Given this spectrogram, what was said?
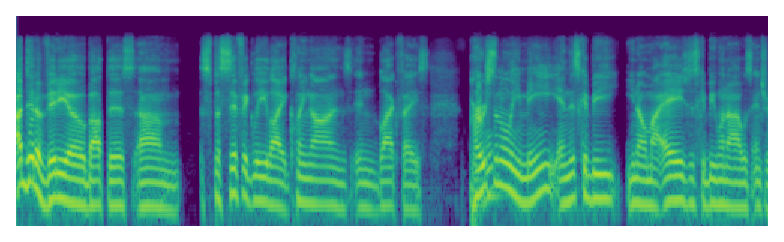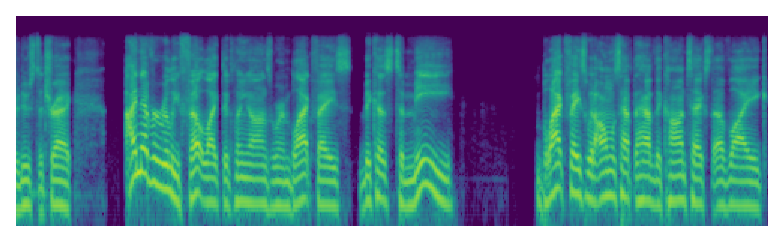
I did a video about this, um, specifically like Klingons in blackface. Mm-hmm. Personally, me, and this could be, you know, my age, this could be when I was introduced to Trek. I never really felt like the Klingons were in blackface because to me, blackface would almost have to have the context of like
